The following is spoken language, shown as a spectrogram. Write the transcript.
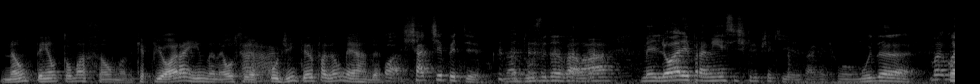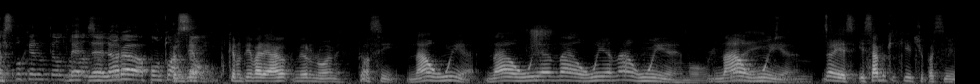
Não tem automação, mano. Que é pior ainda, né? Ou seja, ficou o dia inteiro fazendo merda. Ó, chat GPT. Na dúvida, vai lá, melhore pra mim esse script aqui, saca? Tipo, muda... Mas, mas por que não tem automação? Melhora a Porque não, pontuação. tem, porque não tem variável primeiro nome. Então, assim, na unha, na unha, na unha, na unha, irmão. Na Reply unha. Não, e, e sabe o que, que, tipo assim,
